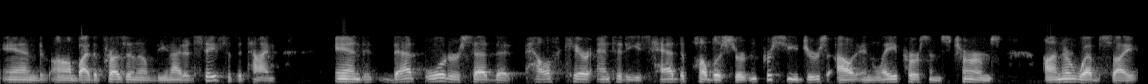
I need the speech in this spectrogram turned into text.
and um, by the president of the United States at the time. And that order said that healthcare entities had to publish certain procedures out in layperson's terms on their website,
